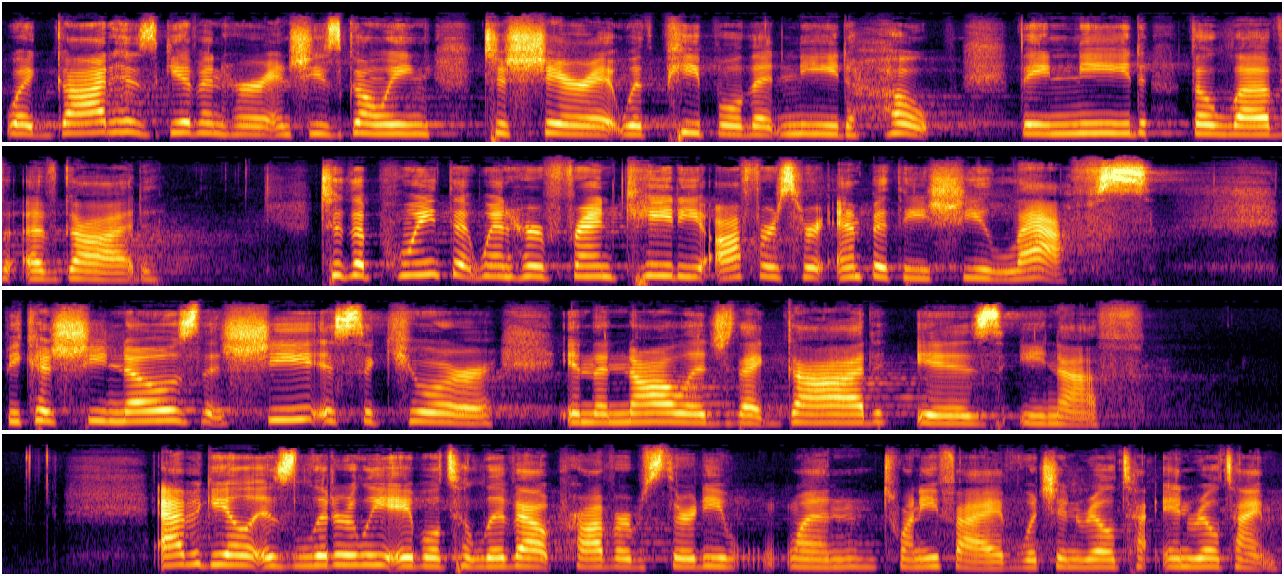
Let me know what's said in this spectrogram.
what God has given her, and she's going to share it with people that need hope. They need the love of God. To the point that when her friend Katie offers her empathy, she laughs because she knows that she is secure in the knowledge that God is enough. Abigail is literally able to live out Proverbs 31 25, which in real, in real time.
